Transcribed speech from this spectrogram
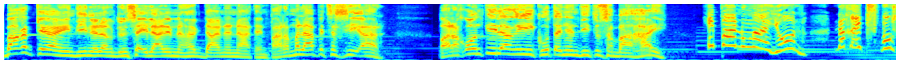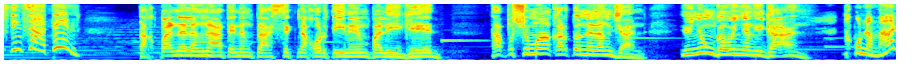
bakit kaya hindi na lang dun sa ilalim ng hagdanan natin para malapit sa CR? Para konti lang iikutan yan dito sa bahay. Eh paano nga yun? Naka-expose din sa atin. Takpan na lang natin ng plastic na kortina yung paligid. Tapos yung mga karton na lang dyan, yun yung gawin niyang higaan. Naku naman,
